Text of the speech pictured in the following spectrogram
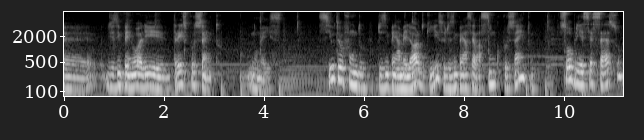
é, desempenhou ali 3% no mês. Se o teu fundo desempenhar melhor do que isso, desempenhar, sei lá, 5%, sobre esse excesso,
